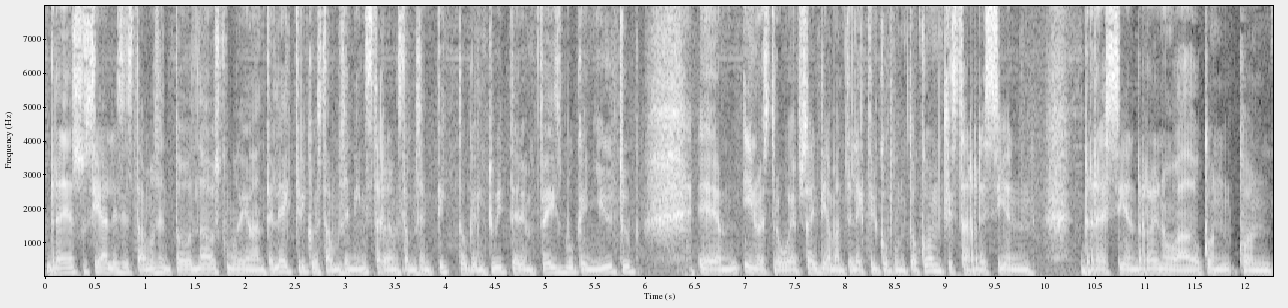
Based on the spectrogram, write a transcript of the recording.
Redes sociales, estamos en todos lados como Diamante Eléctrico, estamos en Instagram, estamos en TikTok, en Twitter, en Facebook, en YouTube em, y nuestro website diamanteeléctrico.com que está recién, recién renovado con, con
